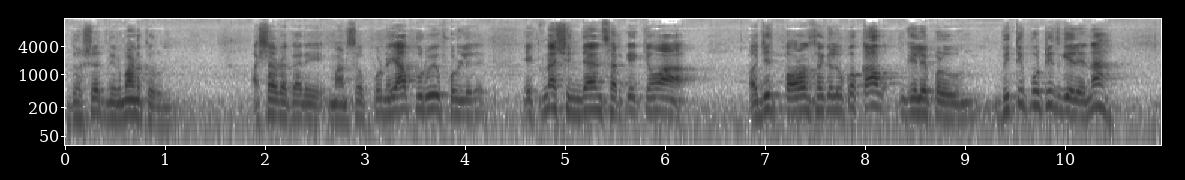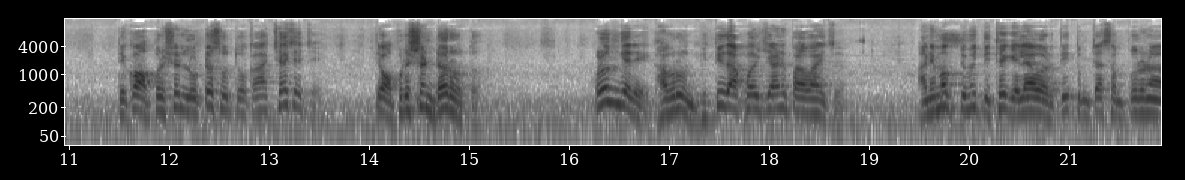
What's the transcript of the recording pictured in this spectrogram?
दहशत निर्माण करून. अशा प्रकारे माणसं फोडणं. यापूर्वी फोडलेले आहेत. एकनाथ शिंद्यांसारखे किंवा अजित पवारांसारखे लोक का गेले पळून? भीतीपोटीच गेले ना? ते का ऑपरेशन लोटस होतो का? छे छे छे. ते ऑपरेशन डर होतं. पळून गेले घाबरून भीती दाखवायची आणि पळवायचं. आणि मग तुम्ही तिथे गेल्यावरती तुमच्या संपूर्ण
